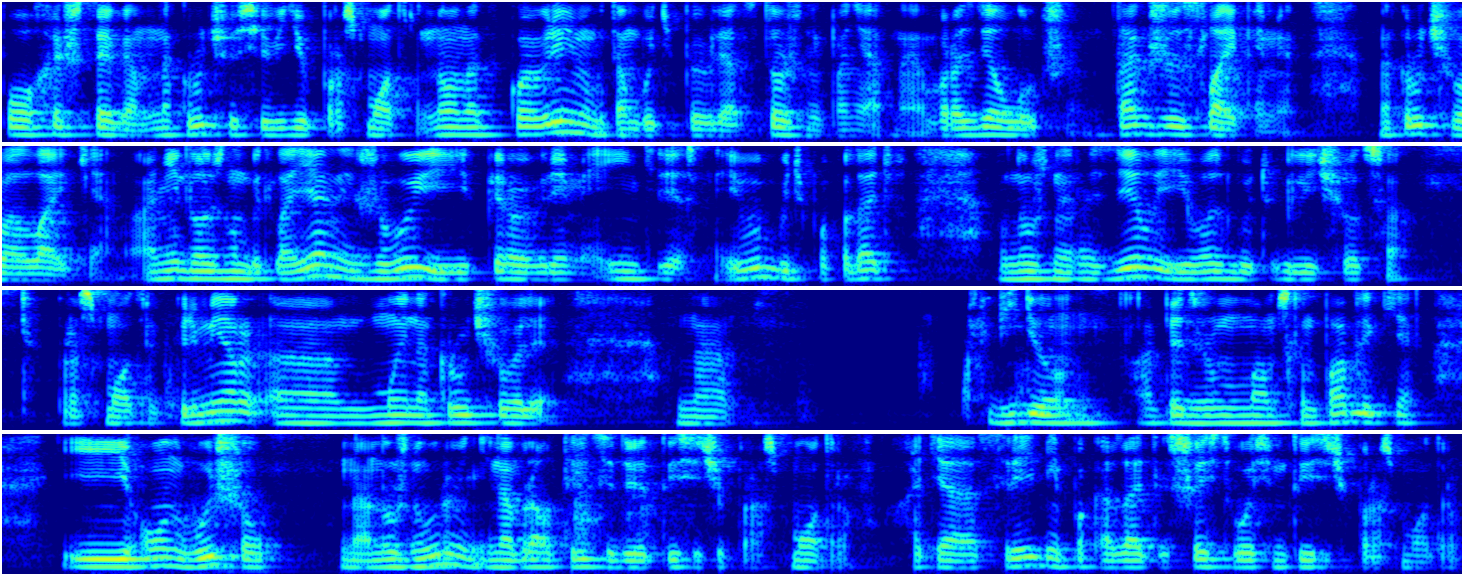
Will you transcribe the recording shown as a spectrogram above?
по хэштегам накручиваю видео просмотры, но на какое время вы там будете появляться, тоже непонятно, в раздел лучше. Также с лайками, накручивая лайки, они должны быть лояльные, живые и в первое время и интересные, и вы будете попадать в нужные разделы, и у вас будет увеличиваться просмотры. Пример, э, мы накручивали на видео, опять же в мамском паблике, и он вышел на нужный уровень и набрал 32 тысячи просмотров, хотя средний показатель 6-8 тысяч просмотров.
